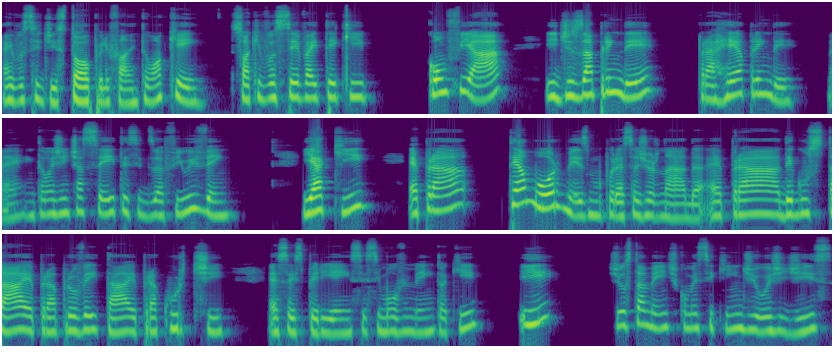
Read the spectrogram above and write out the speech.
Aí você diz, topa. Ele fala, então ok. Só que você vai ter que confiar e desaprender para reaprender, né? Então a gente aceita esse desafio e vem. E aqui é para ter amor mesmo por essa jornada, é para degustar, é para aproveitar, é para curtir essa experiência, esse movimento aqui e justamente como esse Kim de hoje diz,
